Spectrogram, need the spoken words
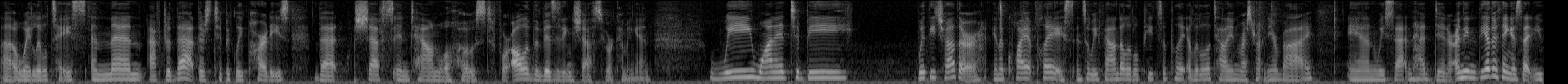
uh, away little tastes. And then after that, there's typically parties that chefs in town will host for all of the visiting chefs who are coming in. We wanted to be with each other in a quiet place. And so we found a little pizza place, a little Italian restaurant nearby, and we sat and had dinner. I mean, the other thing is that you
